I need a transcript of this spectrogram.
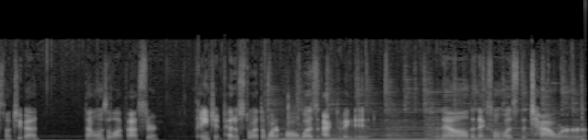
That's not too bad. That one was a lot faster. The ancient pedestal at the waterfall was activated. So now the next one was the tower.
